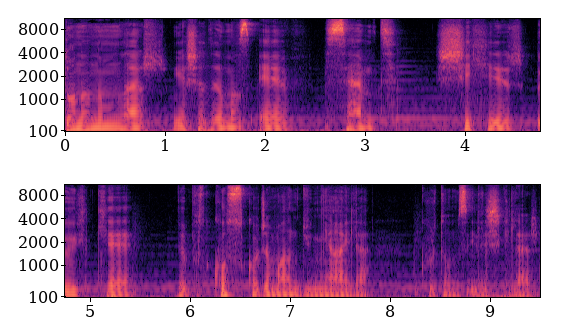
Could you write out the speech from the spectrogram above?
donanımlar, yaşadığımız ev, semt, şehir, ülke ve bu koskocaman dünyayla kurduğumuz ilişkiler,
